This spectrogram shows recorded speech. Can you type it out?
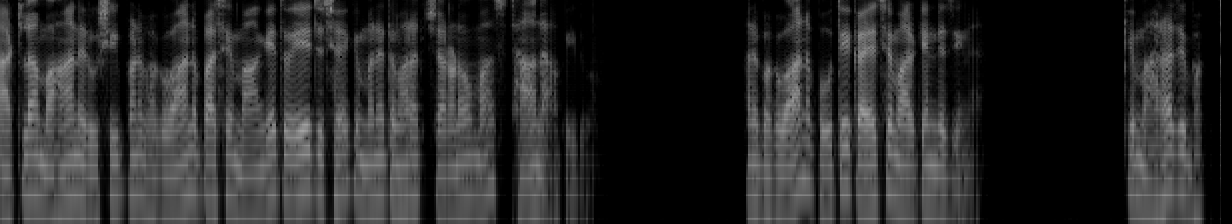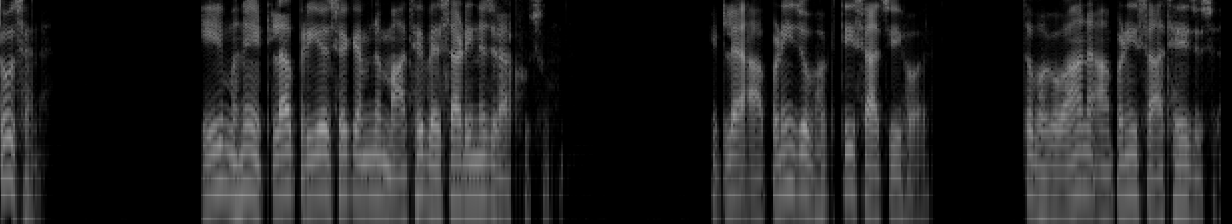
આટલા મહાન ઋષિ પણ ભગવાન પાસે માંગે તો એ જ છે કે મને તમારા ચરણોમાં સ્થાન આપી દો. અને ભગવાન પોતે કહે છે માર્કેન્ડજીને કે મારા જે ભક્તો છે ને, એ મને એટલા પ્રિય છે કે એમને માથે બેસાડીને જ રાખું છું. એટલે આપણી જો ભક્તિ સાચી હોય, તો ભગવાન આપણી સાથે જ છે.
